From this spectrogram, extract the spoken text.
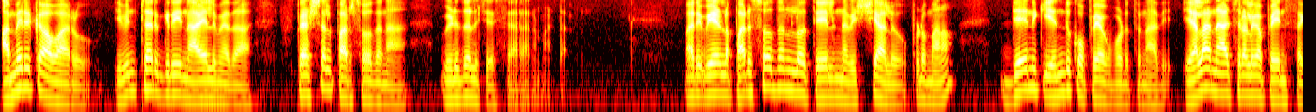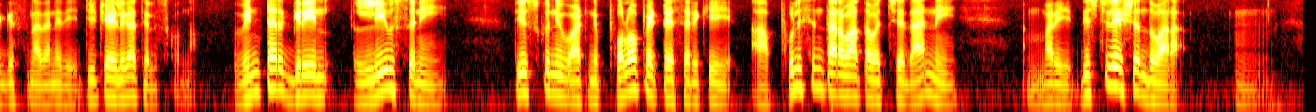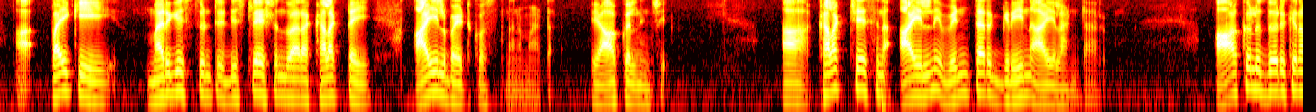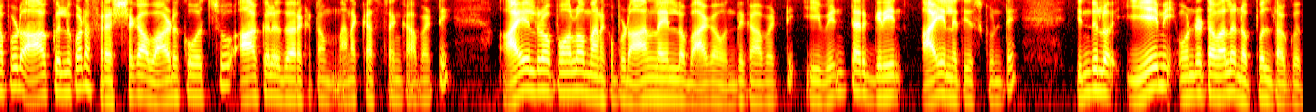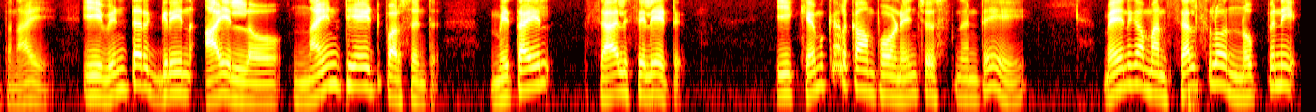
అమెరికా వారు వింటర్ గ్రీన్ ఆయిల్ మీద స్పెషల్ పరిశోధన విడుదల చేశారనమాట మరి వీళ్ళ పరిశోధనలో తేలిన విషయాలు ఇప్పుడు మనం దేనికి ఎందుకు ఉపయోగపడుతున్నది ఎలా న్యాచురల్గా పెయిన్స్ తగ్గిస్తున్నది అనేది డీటెయిల్డ్గా తెలుసుకుందాం. వింటర్ గ్రీన్ లీవ్స్ని తీసుకుని వాటిని పొలో పెట్టేసరికి ఆ పులిసిన తర్వాత వచ్చేదాన్ని మరి డిస్టిలేషన్ ద్వారా. పైకి మరిగిస్తుంటే డిస్టిలేషన్ ద్వారా కలెక్ట్ అయ్యి ఆయిల్ బయటకు వస్తుందన్నమాట ఈ ఆకుల నుంచి. ఆ కలెక్ట్ చేసిన ఆయిల్ని వింటర్ గ్రీన్ ఆయిల్ అంటారు. ఆకులు దొరికినప్పుడు ఆకులను కూడా ఫ్రెష్గా వాడుకోవచ్చు. ఆకులు దొరకటం మనకు కష్టం కాబట్టి ఆయిల్ రూపంలో మనకు ఇప్పుడు ఆన్లైన్లో బాగా ఉంది కాబట్టి ఈ వింటర్ గ్రీన్ ఆయిల్ని తీసుకుంటే ఇందులో ఏమి ఉండటం వల్ల నొప్పులు తగ్గుతున్నాయి? ఈ వింటర్ గ్రీన్ ఆయిల్లో ninety eight percent methyl salicylate. ఈ కెమికల్ కాంపౌండ్ ఏం చేస్తుందంటే మెయిన్గా మన సెల్స్లో నొప్పిని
